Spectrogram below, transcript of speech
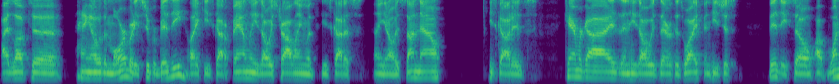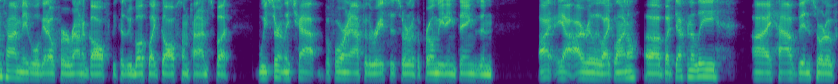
I'd love to hang out with him more, but he's super busy. Like he's got a family. He's always traveling with. He's got his you know his son now. He's got his camera guys, and he's always there with his wife, and he's just busy. So uh, one time maybe we'll get out for a round of golf because we both like golf sometimes, but we certainly chat before and after the races, sort of at the pro meeting things. And I, yeah, I really like Lionel, uh, but definitely I have been sort of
